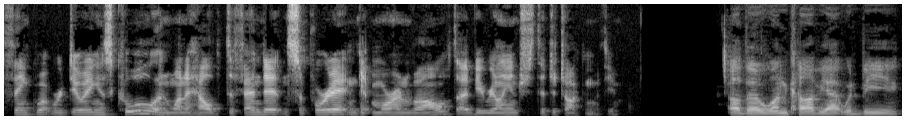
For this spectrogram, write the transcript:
think what we're doing is cool and want to help defend it and support it and get more involved, I'd be really interested to talking with you. Although one caveat would be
